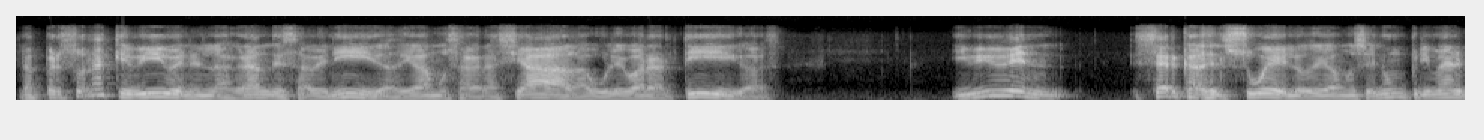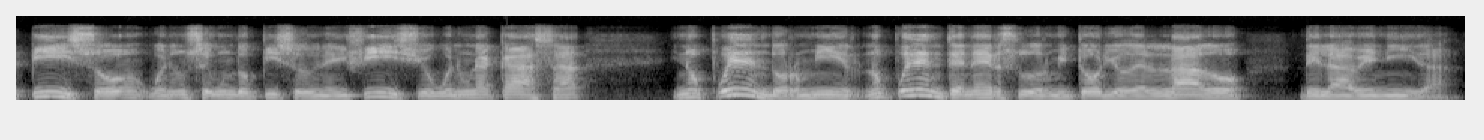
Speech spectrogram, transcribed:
Las personas que viven en las grandes avenidas, digamos Agraciada, Boulevard Artigas, y viven cerca del suelo, digamos, en un primer piso o en un segundo piso de un edificio o en una casa, no pueden dormir, no pueden tener su dormitorio del lado de la avenida.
